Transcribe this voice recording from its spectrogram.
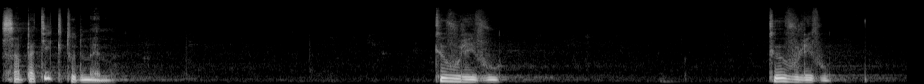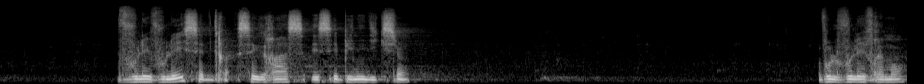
Sympathique tout de même. Que voulez-vous? Que voulez-vous? Voulez-vous ces grâces et ces bénédictions? Vous le voulez vraiment?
